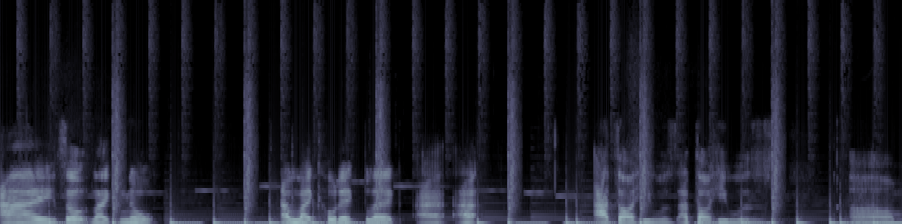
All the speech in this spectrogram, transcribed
I so like you know, I like Kodak Black. I I I thought he was I thought he was um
